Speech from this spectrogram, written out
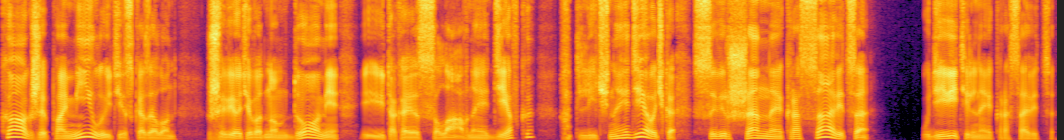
как же, помилуйте», — сказал он, — «живете в одном доме, и такая славная девка, отличная девочка, совершенная красавица». «Удивительная красавица.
